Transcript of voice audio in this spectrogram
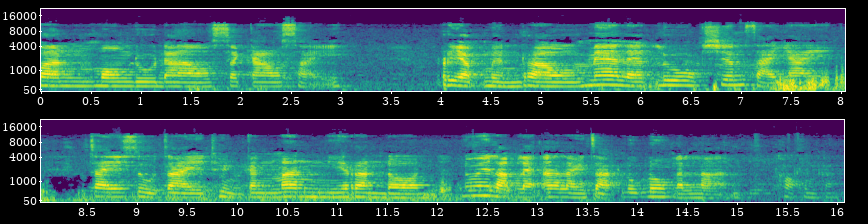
วันมองดูดาวสกาวใส เปรียบเหมือนเราแม่และลูกเชื่อมสายใย ใจสู่ใจถึงกันมั่นนิรันดรด้วยรักและอาลัยจากลูกๆหลานๆขอบคุณค่ะ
